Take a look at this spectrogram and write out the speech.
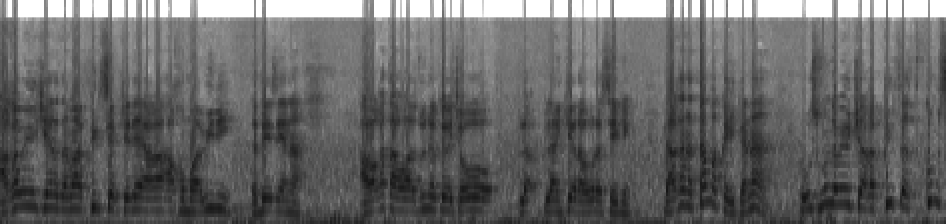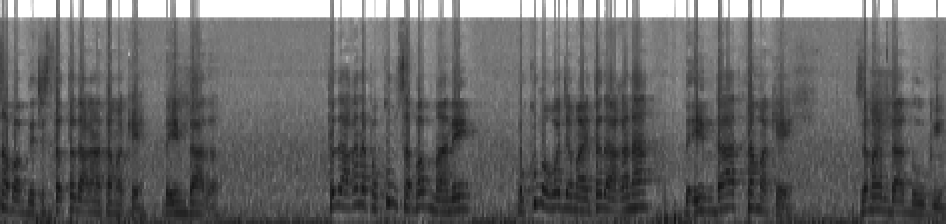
هغه وی چې زما پیر صاحب چې دی هغه اخو ماویني د دې زینا او هغه توازن کوي چې او پلان کې را ورسېږي داغه نه تمه کوي کنه اوس مونږ ویو چې هغه پیر ته کوم سبب دی چې ته داغه نه تمه کوي د امداد ته داغه نه په کوم سبب معنی په کومه وجه معنی ته داغه نه د امداد تمه کوي زما امداد به وکي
